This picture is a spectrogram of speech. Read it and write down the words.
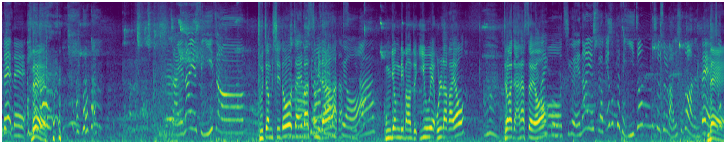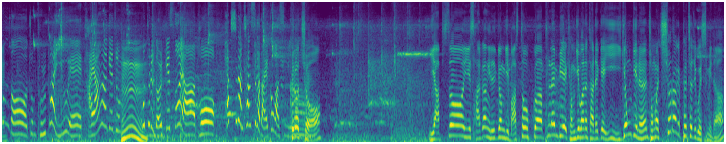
네, 네. 네. 자, NIS 2점. 두점 시도 짧았습니다. 공격 리바운드 이후에 올라가요. 들어가지 않았어요. 아이고. 어, 지금 NIS가 계속해서 2점 슛을 많이 시도하는데 네. 조금 더 좀 돌파 이후에 다양하게 좀 음. 코트를 넓게 써야 더 확실한 찬스가 날 것 같습니다. 그렇죠. 이 앞서 이 4강 1경기 마스터홈과 플랜 B의 경기와는 다르게 이 2경기는 정말 치열하게 펼쳐지고 있습니다.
